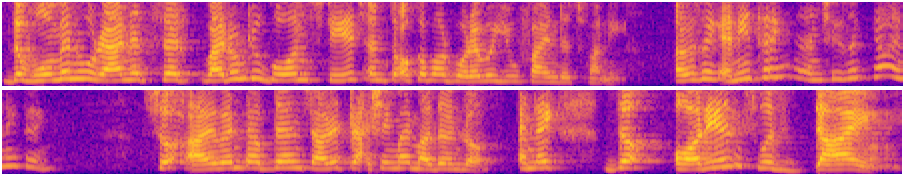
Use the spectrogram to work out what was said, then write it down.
The woman who ran it said, Why don't you go on stage and talk about whatever you find is funny? I was like, Anything? And she's like, Yeah, anything. So I went up there and started trashing my mother in law. And like the audience was dying.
